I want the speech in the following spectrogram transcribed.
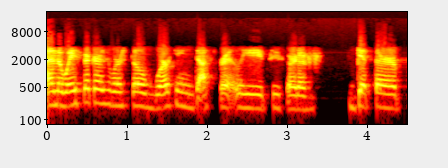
And the waste pickers were still working desperately to sort of get their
